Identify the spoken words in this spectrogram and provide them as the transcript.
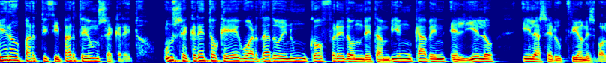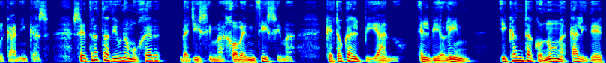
Quiero participarte un secreto, un secreto que he guardado en un cofre donde también caben el hielo y las erupciones volcánicas. Se trata de una mujer bellísima, jovencísima, que toca el piano, el violín y canta con una calidez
